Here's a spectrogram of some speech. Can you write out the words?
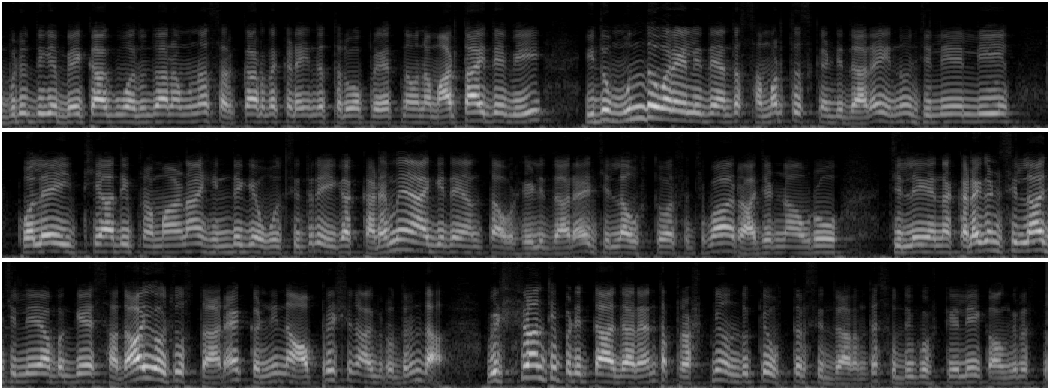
ಅಭಿವೃದ್ಧಿಗೆ ಬೇಕಾಗುವ ಅನುದಾನವನ್ನ ಸರ್ಕಾರದ ಕಡೆಯಿಂದ ತರುವ ಪ್ರಯತ್ನವನ್ನ ಮಾಡ್ತಾ ಇದ್ದೇವೆ. ಇದು ಮುಂದುವರೆಯಲಿದೆ ಅಂತ ಸಮರ್ಥಿಸ್ಕೊಂಡಿದ್ದಾರೆ. ಇನ್ನು ಜಿಲ್ಲೆಯಲ್ಲಿ ಕೊಲೆ ಇತ್ಯಾದಿ ಪ್ರಮಾಣ ಹಿಂದೆಗೆ ಹೋಲಿಸಿದ್ರೆ ಈಗ ಕಡಿಮೆ ಆಗಿದೆ ಅಂತ ಅವ್ರು ಹೇಳಿದ್ದಾರೆ. ಜಿಲ್ಲಾ ಉಸ್ತುವಾರಿ ಸಚಿವ ರಾಜಣ್ಣ ಅವರು ಜಿಲ್ಲೆಯನ್ನ ಕಡೆಗಣಿಸಿಲ್ಲ. ಜಿಲ್ಲೆಯ ಬಗ್ಗೆ ಸದಾ ಯೋಚಿಸ್ತಾರೆ. ಕಣ್ಣಿನ ಆಪರೇಷನ್ ಆಗಿರೋದ್ರಿಂದ ವಿಶ್ರಾಂತಿ ಪಡಿತಾ ಇದ್ದಾರೆ ಅಂತ ಪ್ರಶ್ನೆಯೊಂದಕ್ಕೆ ಉತ್ತರಿಸಿದ್ದಾರಂತೆ. ಸುದ್ದಿಗೋಷ್ಠಿಯಲ್ಲಿ ಕಾಂಗ್ರೆಸ್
